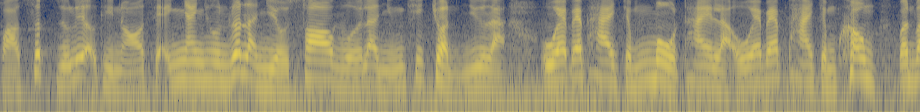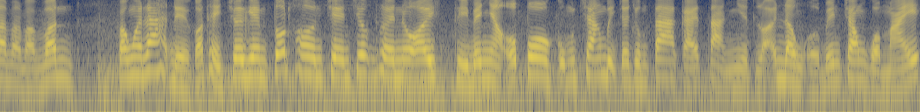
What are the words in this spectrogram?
và xuất dữ liệu thì nó sẽ nhanh hơn rất là nhiều so với là những chi chuẩn như là UFF 2.1 hay là UFF 2.0 vân vân và vân. Và ngoài ra, để có thể chơi game tốt hơn trên chiếc Reno Ace thì bên nhà Oppo cũng trang bị cho chúng ta cái tản nhiệt lõi đồng ở bên trong của máy.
